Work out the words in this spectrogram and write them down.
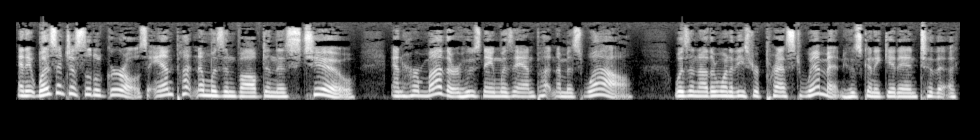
And it wasn't just little girls. Ann Putnam was involved in this too. And her mother, whose name was Ann Putnam as well, was another one of these repressed women who's going to get into the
